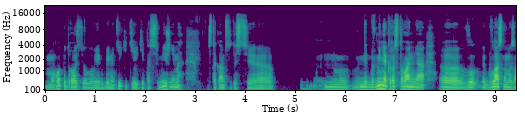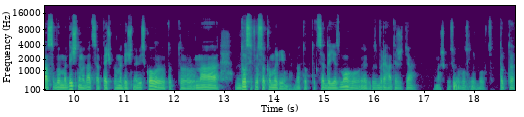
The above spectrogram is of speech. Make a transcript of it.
мого підрозділу, якби не тільки ті, які та суміжніми стикаємося, е, якби вміння користування е, якби власними засобами медичними, да, це аптечкою медичною військовою, тобто на досить високому рівні. Да, тобто це дає змогу якби, зберігати життя наших військовослужбовців. Тобто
